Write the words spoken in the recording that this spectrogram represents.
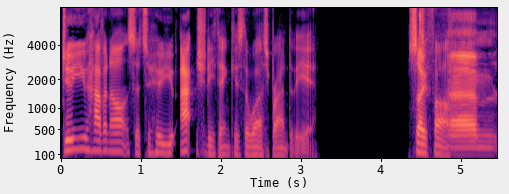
do you have an answer to who you actually think is the worst brand of the year so far? Um,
